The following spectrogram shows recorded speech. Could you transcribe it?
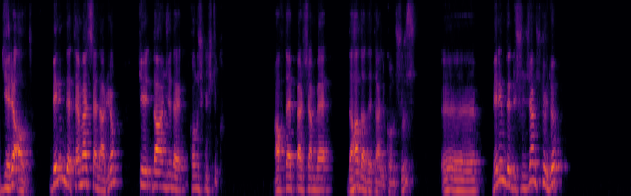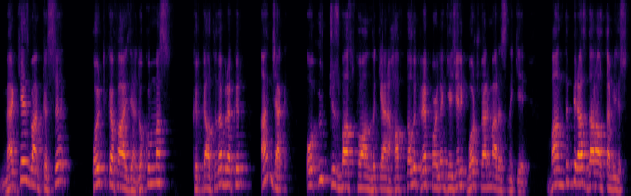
geri aldı. Benim de temel senaryom ki daha önce de konuşmuştuk. Hafta hep perşembe daha da detaylı konuşuruz. Ee, benim de düşüncem şuydu. Merkez Bankası politika faizine dokunmaz. 46'da bırakır. Ancak o 300 bas puanlık yani haftalık repo ile gecelik borç verme arasındaki bandı biraz daraltabilir.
